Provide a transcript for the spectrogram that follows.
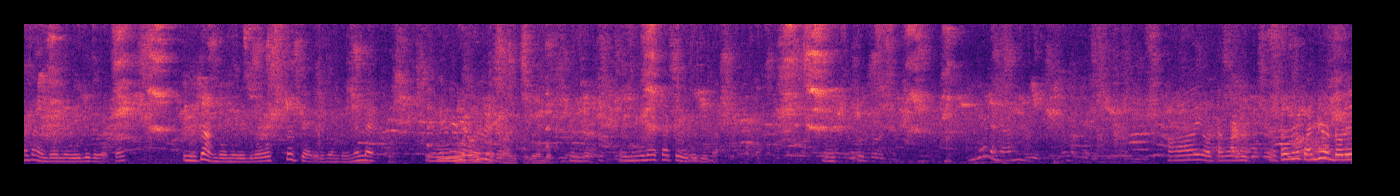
അതാണ് തോന്നുന്നു വലുത്. കേട്ടോ ഇതാണ് തോന്നുന്നു വലുത്. ഓസ്ട്രിച്ച് ആയിരിക്കും തോന്നുന്നു അല്ലേ? എമ്മിനെക്കാട്ട് വലുതില്ല ഹായ് ഒട്ടകം. ഒട്ടകത്തിന് പല്ലുണ്ടോടെ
